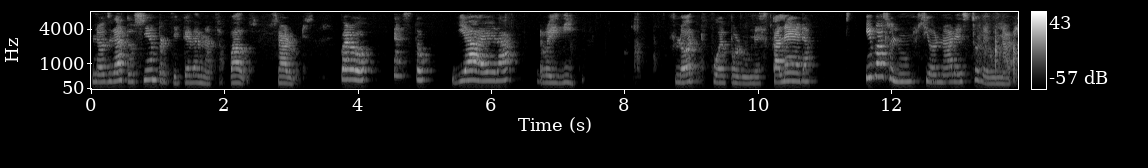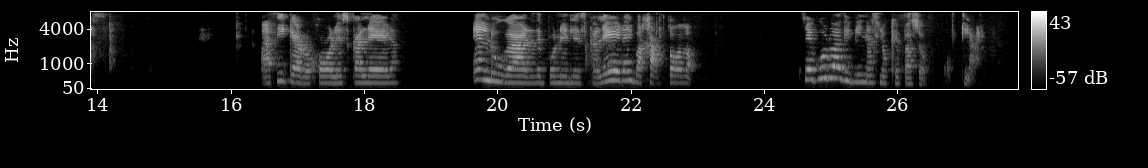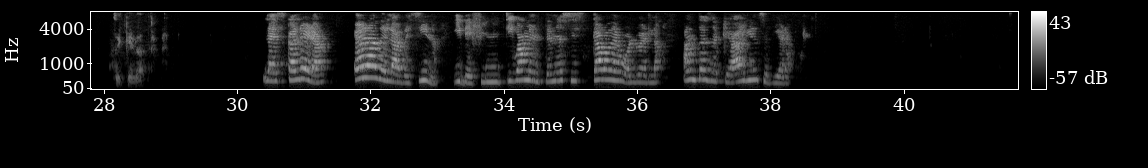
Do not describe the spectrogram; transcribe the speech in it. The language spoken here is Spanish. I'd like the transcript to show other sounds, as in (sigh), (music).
Los gatos siempre se quedan atrapados en los árboles, pero esto ya era ridículo. Floyd fue por una escalera. Iba a solucionar esto de una vez. Así que arrojó la escalera en lugar de poner la escalera y bajar todo. Seguro adivinas lo que pasó. Claro. Se quedó atrapada. La escalera era de la vecina y definitivamente necesitaba devolverla antes de que alguien se diera cuenta.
